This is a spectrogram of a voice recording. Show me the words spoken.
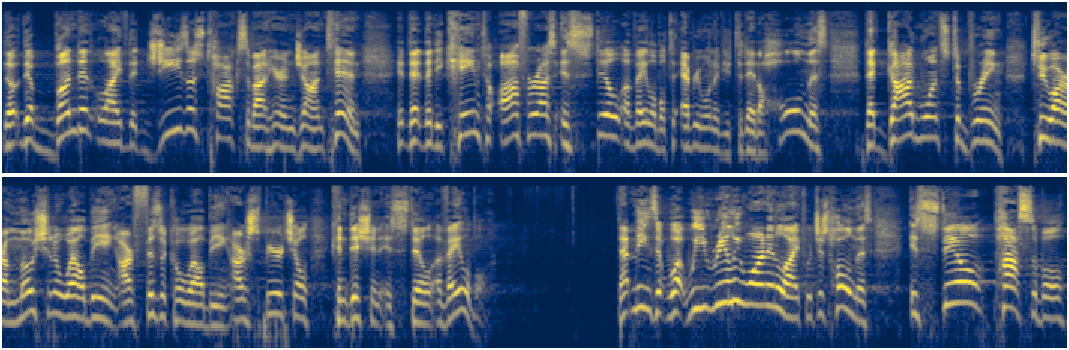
the, the abundant life that Jesus talks about here in John 10, that, that he came to offer us, is still available to every one of you today. The wholeness that God wants to bring to our emotional well being, our physical well being, our spiritual condition is still available. That means that what we really want in life, which is wholeness, is still possible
